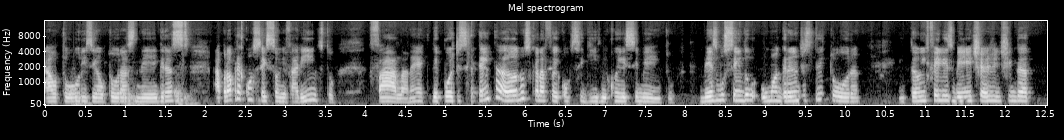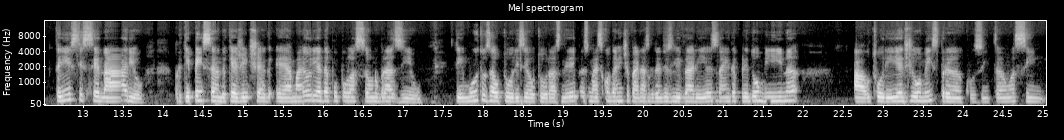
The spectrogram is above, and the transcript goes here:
autores e autoras negras. A própria Conceição Evaristo fala, né, que depois de 70 anos que ela foi conseguir reconhecimento, mesmo sendo uma grande escritora. Então, infelizmente, a gente ainda tem esse cenário, porque pensando que a gente é, é a maioria da população no Brasil, tem muitos autores e autoras negras, mas quando a gente vai nas grandes livrarias ainda predomina a autoria de homens brancos. Então, assim,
